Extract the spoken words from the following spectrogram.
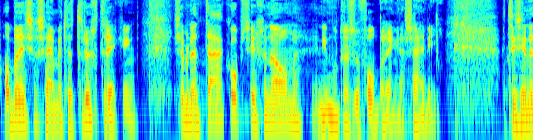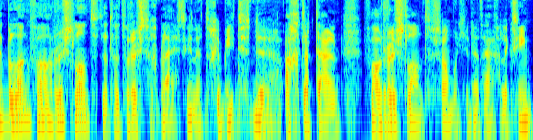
al bezig zijn met de terugtrekking. Ze hebben een taak op zich genomen en die moeten ze volbrengen, zei hij. Het is in het belang van Rusland dat het rustig blijft in het gebied. De achtertuin van Rusland, zo moet je dat eigenlijk zien.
